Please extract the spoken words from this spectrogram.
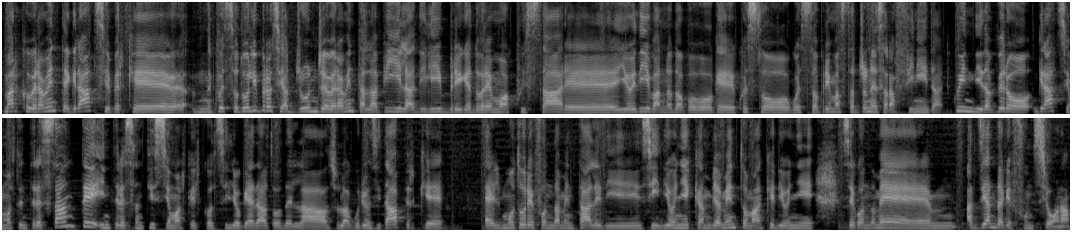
Marco, veramente grazie perché mm, questo tuo libro si aggiunge veramente alla pila di libri che dovremmo acquistare io ed Ivan dopo che questo, questa prima stagione sarà finita. Quindi davvero grazie, molto interessante, interessantissimo anche il consiglio che hai dato della, sulla curiosità perché è il motore fondamentale di, sì, di, ogni cambiamento, ma anche di ogni, secondo me, mm, azienda che funziona.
